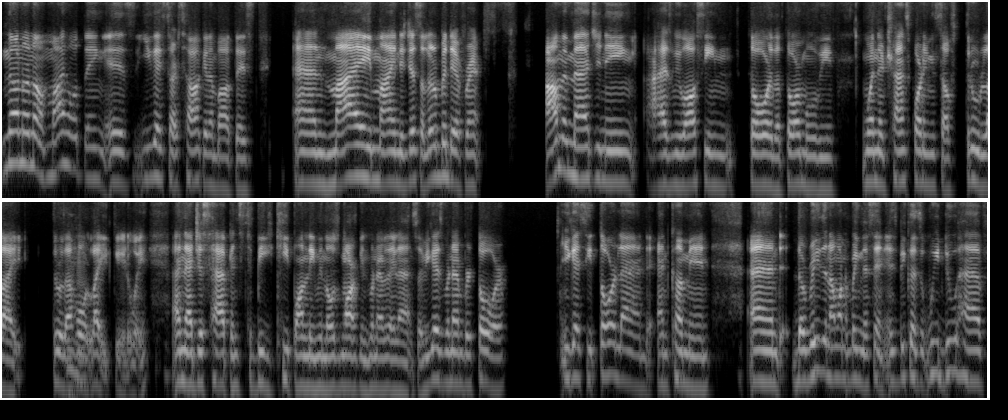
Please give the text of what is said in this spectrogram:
No, no, no. My whole thing is you guys start talking about this, and my mind is just a little bit different. I'm imagining, as we've all seen Thor, the Thor movie, when they're transporting themselves through light, through that mm-hmm. whole light gateway, and that just happens to be keep on leaving those markings whenever they land. So if you guys remember Thor, you guys see Thor land and come in, and the reason I want to bring this in is because we do have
